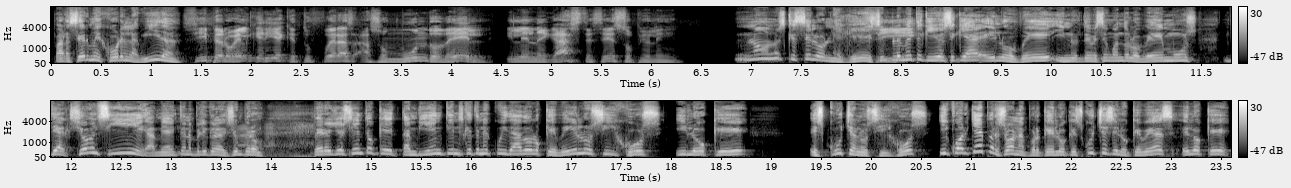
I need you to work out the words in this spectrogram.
para ser mejor en la vida? Sí, pero él quería que tú fueras a su mundo de él y le negaste eso, Piolín. No, no es que se lo negué, simplemente que yo sé que ya él lo ve y de vez en cuando lo vemos. De acción, sí, a mí hay una película de acción, pero, pero yo siento que también tienes que tener cuidado lo que ven los hijos y lo que escuchan los hijos y cualquier persona, porque lo que escuches y lo que veas es lo que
